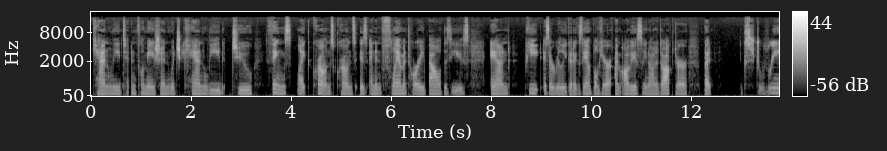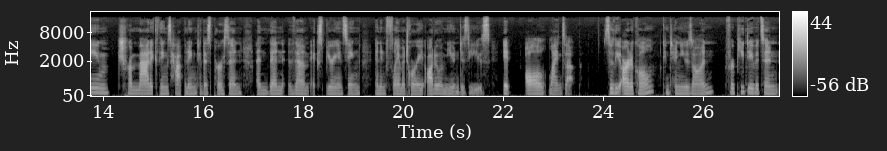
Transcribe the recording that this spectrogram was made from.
can lead to inflammation, which can lead to things like Crohn's. Crohn's is an inflammatory bowel disease. And Pete is a really good example here. I'm obviously not a doctor, but extreme traumatic things happening to this person and then them experiencing an inflammatory autoimmune disease. It all lines up. So the article continues on. For Pete Davidson,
